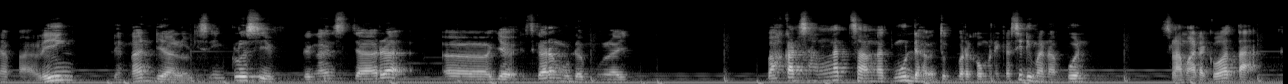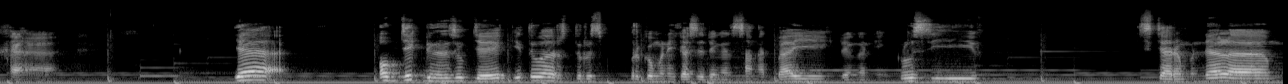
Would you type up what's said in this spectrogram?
Nah, paling dengan dialogis inklusif dengan secara uh, ya sekarang udah mulai bahkan sangat-sangat mudah untuk berkomunikasi di mana pun selama ada kuota. ya objek dengan subjek itu harus terus berkomunikasi dengan sangat baik, dengan inklusif, secara mendalam,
